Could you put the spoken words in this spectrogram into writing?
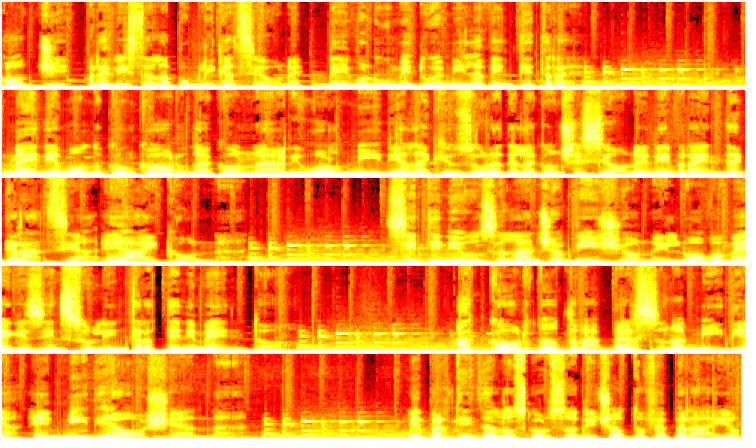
oggi prevista la pubblicazione dei volumi 2023. Mediamond concorda con Reworld Media la chiusura della concessione dei brand Grazia e Icon. City News lancia Vision, il nuovo magazine sull'intrattenimento. Accordo tra Personal Media e Media Ocean. È partita lo scorso 18 febbraio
